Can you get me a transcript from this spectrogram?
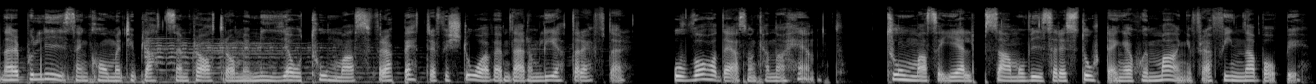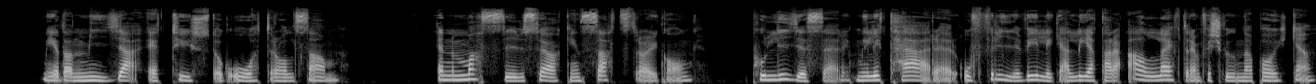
När polisen kommer till platsen pratar de med Mia och Thomas för att bättre förstå vem det är de letar efter och vad det är som kan ha hänt. Thomas är hjälpsam och visar ett stort engagemang för att finna Bobby medan Mia är tyst och återhållsam. En massiv sökinsats drar igång. Poliser, militärer och frivilliga letar alla efter den försvunna pojken.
